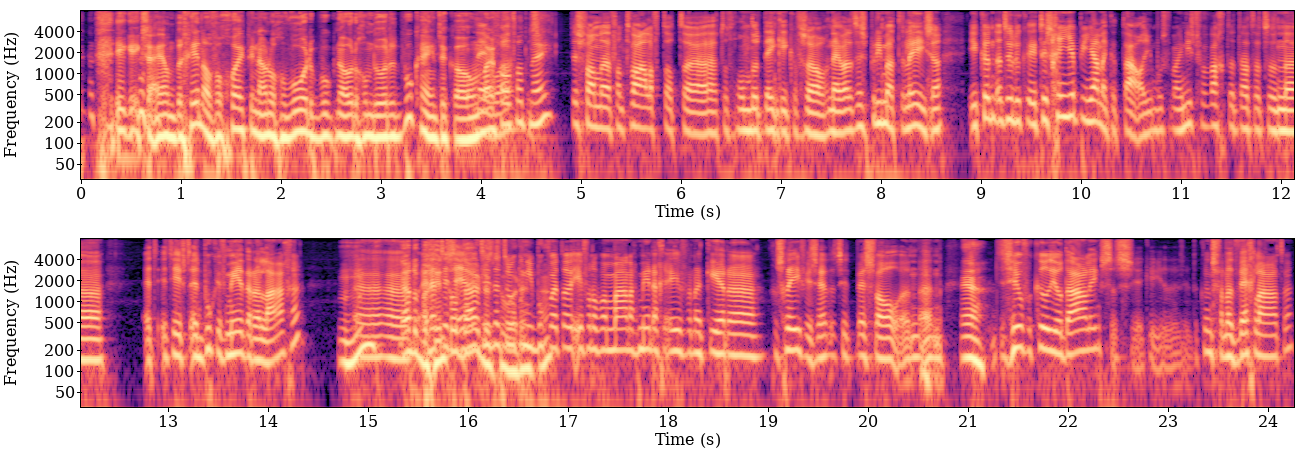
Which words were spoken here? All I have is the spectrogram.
ik, ik zei aan het begin al van, goh, heb je nou nog een woordenboek nodig om door het boek heen te komen? Nee, maar hoor. valt dat mee? Het is van, eh, van 12 tot, eh, tot 100, denk ik, of zo. Nee, maar het is prima te lezen. Je kunt natuurlijk, het is geen Jip en Janneke taal. Je moet mij niet verwachten dat het een. eh, het, het, heeft, het boek heeft meerdere lagen. Mhm. Eh, ja, dat begint wel en duidelijk Het is natuurlijk niet boek wat even op een maandagmiddag even een keer eh, geschreven is. Hè. Dat zit best wel een. een? Ja. het is heel veel Kiljo Darlings. Dat is eh, de kunst van het weglaten.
